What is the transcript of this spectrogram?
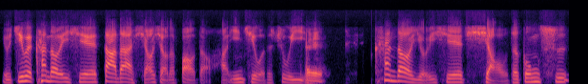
有机会看到了一些大大小小的报道，啊，引起我的注意。哎，看到有一些小的公司，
